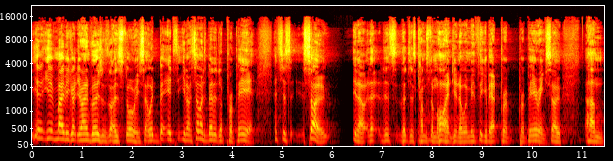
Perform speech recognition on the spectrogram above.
you, you've maybe got your own versions of those stories. So it, it's, you know, so much better to prepare. That's just so, you know, that, this, that just comes to mind, you know, when we think about pre- preparing. So, um,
